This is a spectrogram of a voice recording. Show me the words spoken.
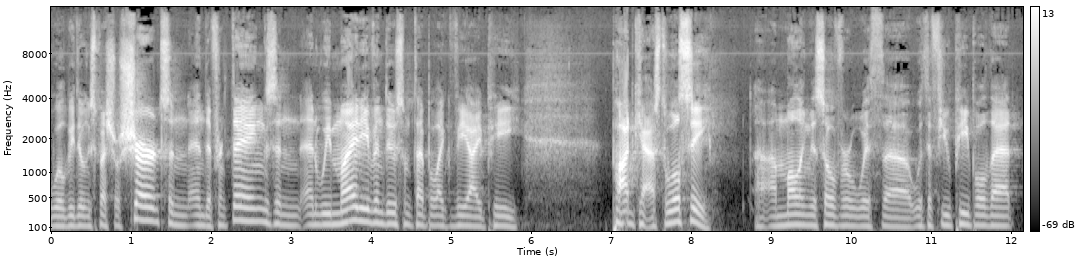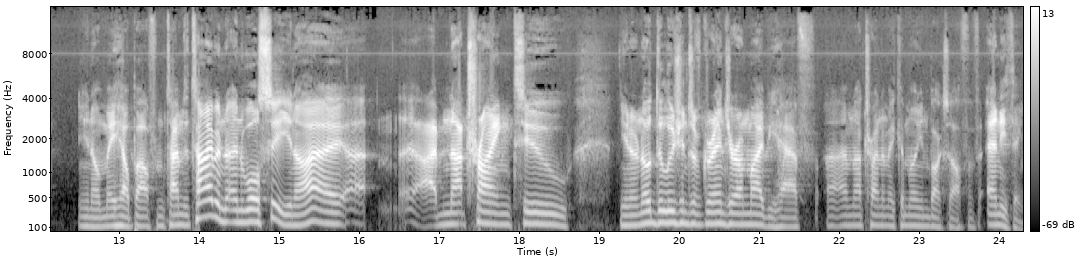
we'll be doing special shirts and, and different things, and and we might even do some type of like VIP podcast. We'll see. Uh, I'm mulling this over with uh, with a few people that you know may help out from time to time, and, and we'll see. You know, I uh, I'm not trying to You know, no delusions of grandeur on my behalf. I'm not trying to make a million bucks off of anything.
